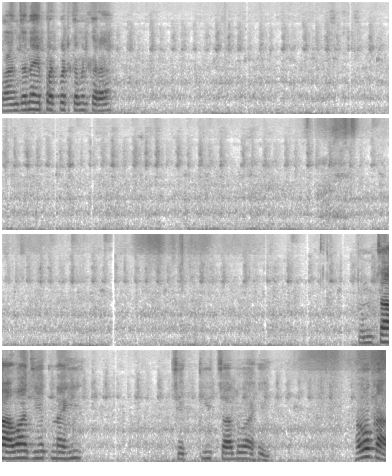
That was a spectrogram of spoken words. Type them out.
पाच आहे पटपट कमेंट करा. तुमचा आवाज येत नाही. चक्की चालू आहे. हो का?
